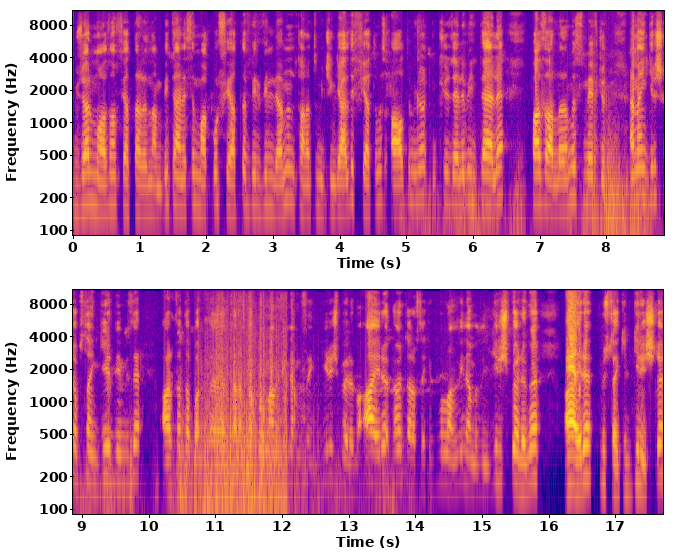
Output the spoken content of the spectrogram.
güzel muazzam fiyatlarından bir tanesi makbul fiyatlı bir villanın tanıtımı için geldik. Fiyatımız 6 milyon 250 bin TL pazarlığımız mevcut. Hemen giriş kapısından girdiğimizde arka tapa, e, tarafta bulunan villamızın giriş bölümü ayrı, ön taraftaki bulunan villamızın giriş bölümü ayrı, müstakil girişli.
